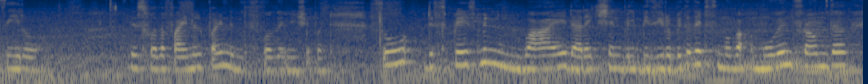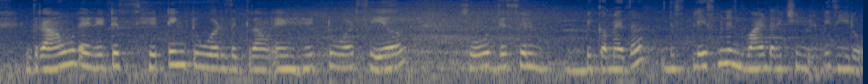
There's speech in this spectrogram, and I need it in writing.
zero this for the final point and this for the initial point. So displacement in y direction will be zero because it's moving from the ground and it is hitting towards the ground and hit towards here. So this will become as a displacement in y direction will be zero.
